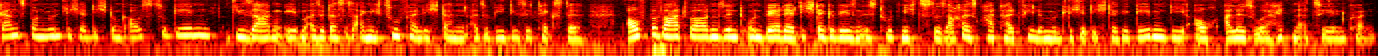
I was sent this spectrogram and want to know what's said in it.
ganz von mündlicher Dichtung auszugehen, die sagen eben, also das ist eigentlich zufällig dann, also wie diese Texte aufbewahrt worden sind und wer der Dichter gewesen ist, tut nichts zur Sache. Es hat halt viele mündliche Dichter gegeben, die auch alle so hätten erzählen können.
